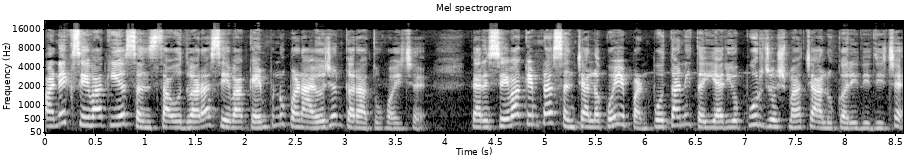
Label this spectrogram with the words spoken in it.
અનેક સેવાકીય સંસ્થાઓ દ્વારા સેવા કેમ્પનું પણ આયોજન કરાતું હોય છે. ત્યારે સેવા કેમ્પના સંચાલકોએ પણ પોતાની તૈયારીઓ પૂરજોશમાં ચાલુ કરી દીધી છે.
